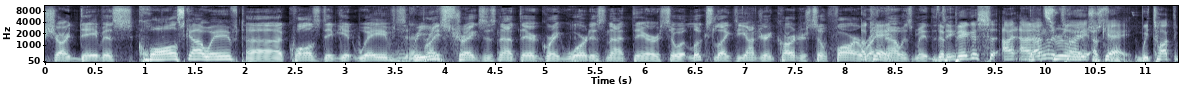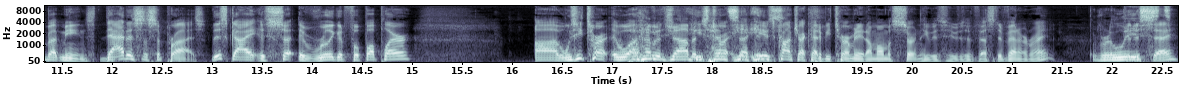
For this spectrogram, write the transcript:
Richard Davis. Qualls got waived. Uh, Qualls did get waived. Reeves. Bryce Treggs is not there. Greg Ward is not there. So it looks like DeAndre Carter so far right now has made the, team. biggest. I, I, That's I'm really you. Okay, we talked about means. That is a surprise. This guy is so, a really good football player. Uh, was he? Ter- well, I'll he have a was- job in he's 10 he- seconds. his contract had to be terminated. I'm almost certain he was he was a vested veteran, right? released. say?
